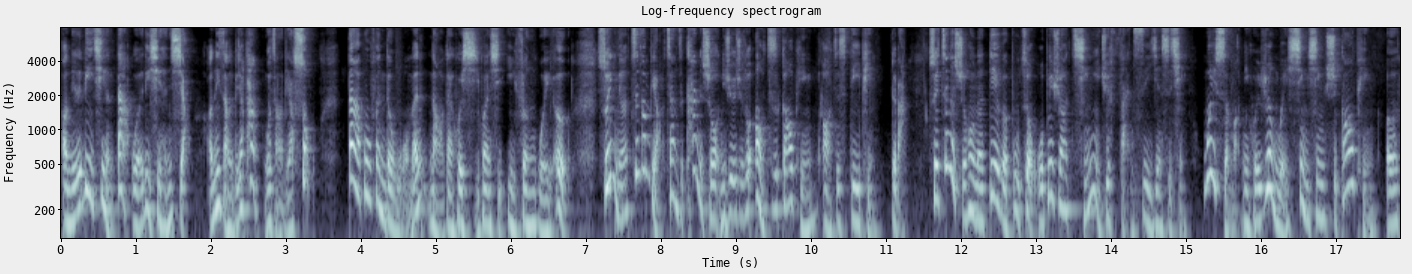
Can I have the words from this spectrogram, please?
哦，你的力气很大，我的力气很小哦，你长得比较胖，我长得比较瘦。大部分的我们脑袋会习惯性一分为二，所以呢，这张表这样子看的时候，你就会觉得说，哦，这是高频，哦，这是低频，对吧？所以这个时候呢，第二个步骤，我必须要请你去反思一件事情：为什么你会认为信心是高频，而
